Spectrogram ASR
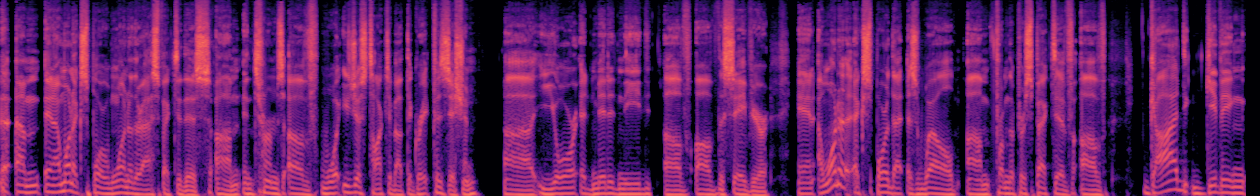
Uh, um, and I want to explore one other aspect of this um, in terms of what you just talked about the great physician uh, your admitted need of of the Savior, and I want to explore that as well um, from the perspective of God giving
